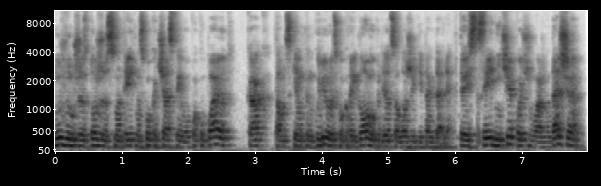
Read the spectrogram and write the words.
нужно уже тоже смотреть, насколько часто его покупают, как там с кем конкурировать, сколько в рекламу придется вложить и так далее. То есть средний чек очень важно. Дальше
